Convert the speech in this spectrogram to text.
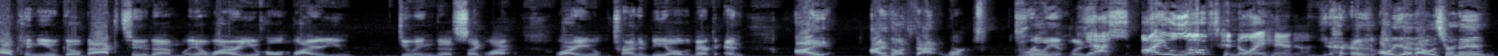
How can you go back to them? You know, why are you hold, why are you doing this? Like why why are you trying to be all America? And I I thought that worked brilliantly. yes i loved hanoi hannah Yeah. Oh yeah, that was her name.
